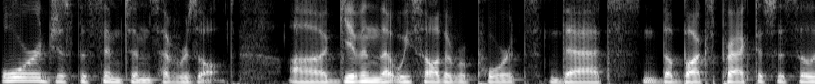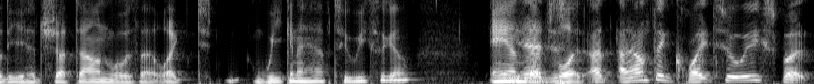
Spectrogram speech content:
or just the symptoms have resolved. Uh, given that we saw the report that the Bucks practice facility had shut down, what was that like two, week and a half, two weeks ago? And yeah, just Bled- I, I, don't think quite two weeks, but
